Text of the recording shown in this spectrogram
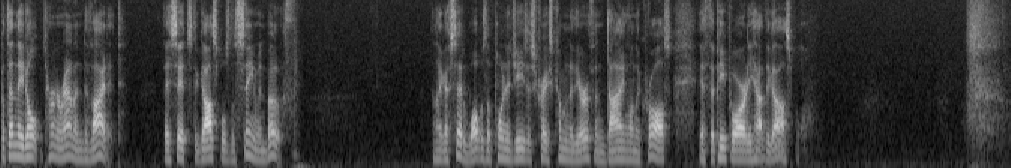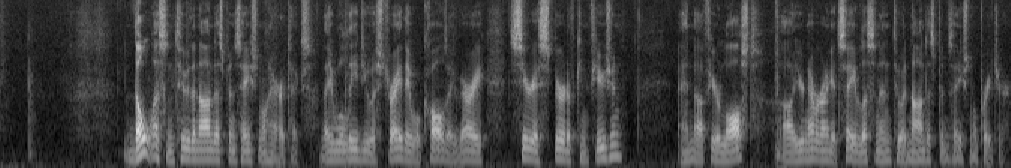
But then they don't turn around and divide it. They say it's the gospel's the same in both. And like I said, what was the point of Jesus Christ coming to the earth and dying on the cross if the people already had the gospel? Don't listen to the non-dispensational heretics. They will lead you astray. They will cause a very serious spirit of confusion. And uh, if you're lost, uh, you're never going to get saved listening to a non-dispensational preacher.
